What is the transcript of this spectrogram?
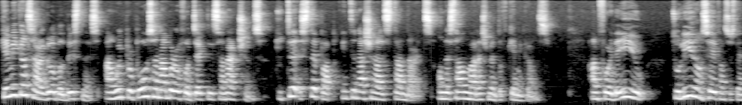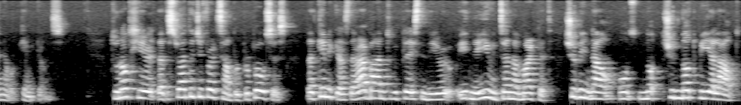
chemicals are a global business, and we propose a number of objectives and actions to step up international standards on the sound management of chemicals, and for the EU to lead on safe and sustainable chemicals. To note here that the strategy, for example, proposes that chemicals that are banned to be placed in the, Euro in the EU internal market should, be now not, should not be allowed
